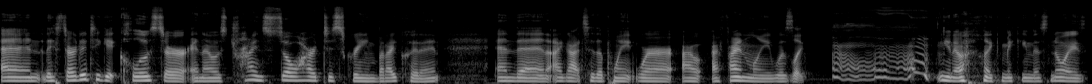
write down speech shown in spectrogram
and they started to get closer. And I was trying so hard to scream, but I couldn't. And then I got to the point where I, I finally was like, you know, like making this noise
